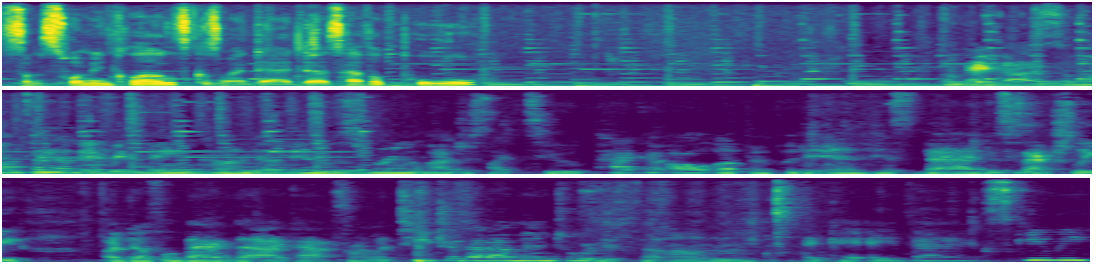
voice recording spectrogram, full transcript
Some swimming clothes because my dad does have a pool. Okay, guys, so once I have everything kind of in this room, I just like to pack it all up and put it in his bag. This is actually a duffel bag that I got from a teacher that I mentored. It's the um, AKA bag, Skiwi.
